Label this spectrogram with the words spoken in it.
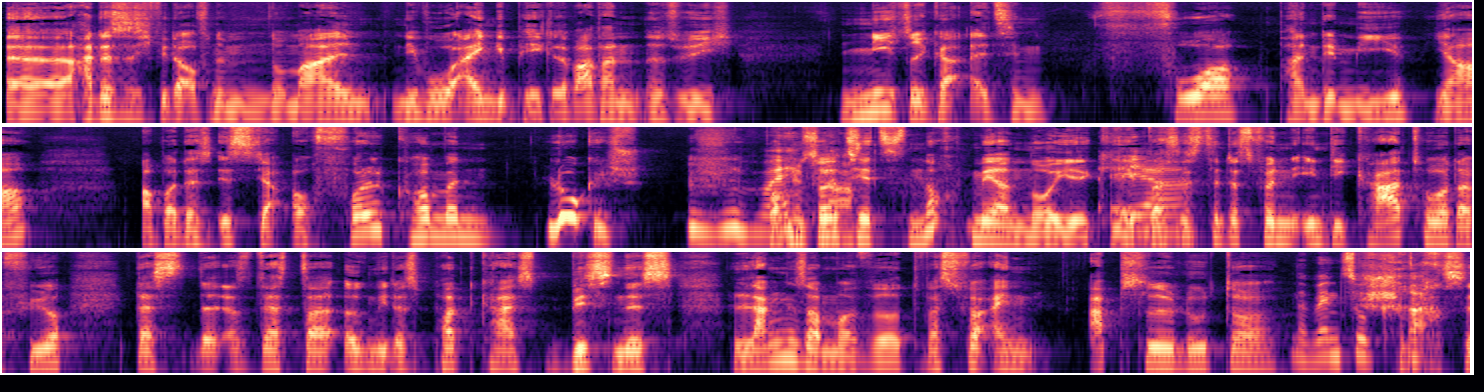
äh, hat es sich wieder auf einem normalen Niveau eingepegelt. War dann natürlich niedriger als im Vor-Pandemie-Jahr, aber das ist ja auch vollkommen logisch. Warum soll es jetzt noch mehr neue geben? Ja. Was ist denn das für ein Indikator dafür, dass, dass, dass da irgendwie das Podcast-Business langsamer wird? Was für ein absoluter Na, wenn so krass,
